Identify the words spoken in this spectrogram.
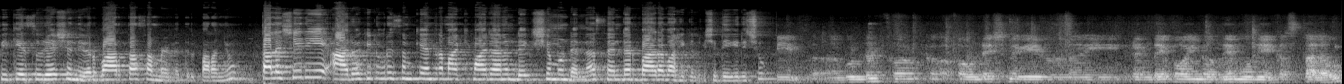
P K Suresh എന്നിവർ വാർത്താ സമ്മേളനത്തിൽ പറഞ്ഞു. തലശ്ശേരിയെ ആരോഗ്യ ടൂറിസം കേന്ദ്രമാക്കി മാറ്റാനും ലക്ഷ്യമുണ്ടെന്ന് സെന്റർ ഭാരവാഹികൾ വിശദീകരിച്ചു. ഈ രണ്ട് പോയിന്റ് ഒന്ന് മൂന്ന് ഏക്കർ സ്ഥലവും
